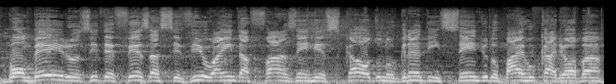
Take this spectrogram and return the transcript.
Bombeiros e Defesa Civil ainda fazem rescaldo no grande incêndio do bairro Carioba.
